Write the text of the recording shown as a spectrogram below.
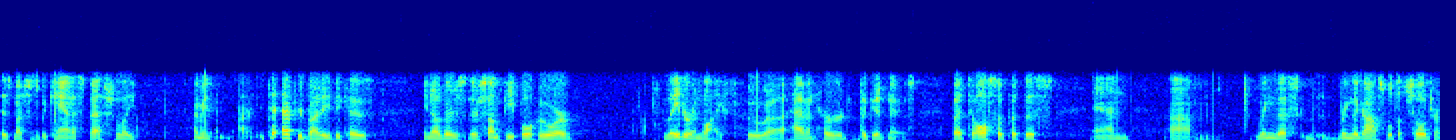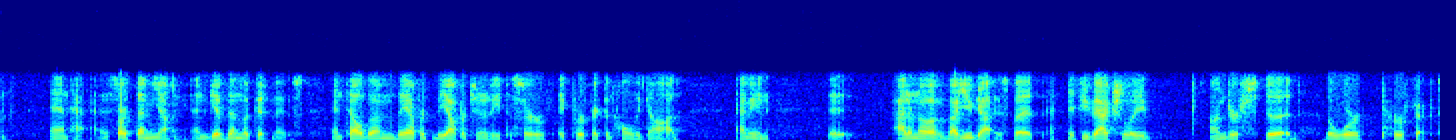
as much as we can, especially, I mean, to everybody, because you know there's there's some people who are later in life who uh, haven't heard the good news, but to also put this and um, bring this bring the gospel to children and, ha- and start them young and give them the good news and tell them they have the opportunity to serve a perfect and holy God. I mean, I don't know about you guys, but if you've actually understood the word perfect,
